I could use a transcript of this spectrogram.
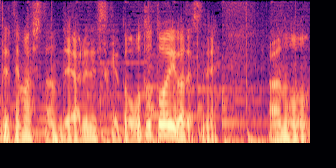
出てましたんであれですけど、おとといはですね、あの、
